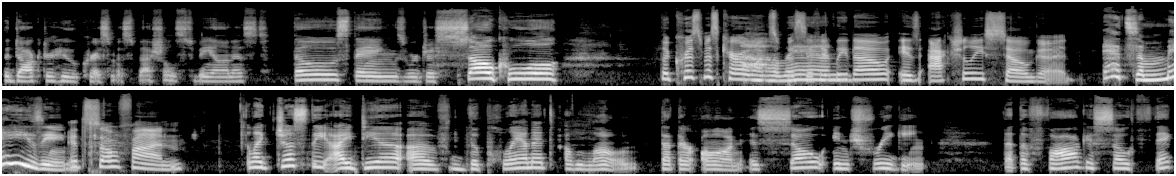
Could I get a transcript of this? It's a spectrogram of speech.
the Doctor Who Christmas specials, to be honest. Those things were just so cool. The Christmas Carol one Oh, specifically, man. though, is actually so good. It's amazing. It's so fun. like just the idea of the planet alone that they're on is so intriguing. That the fog is so thick,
